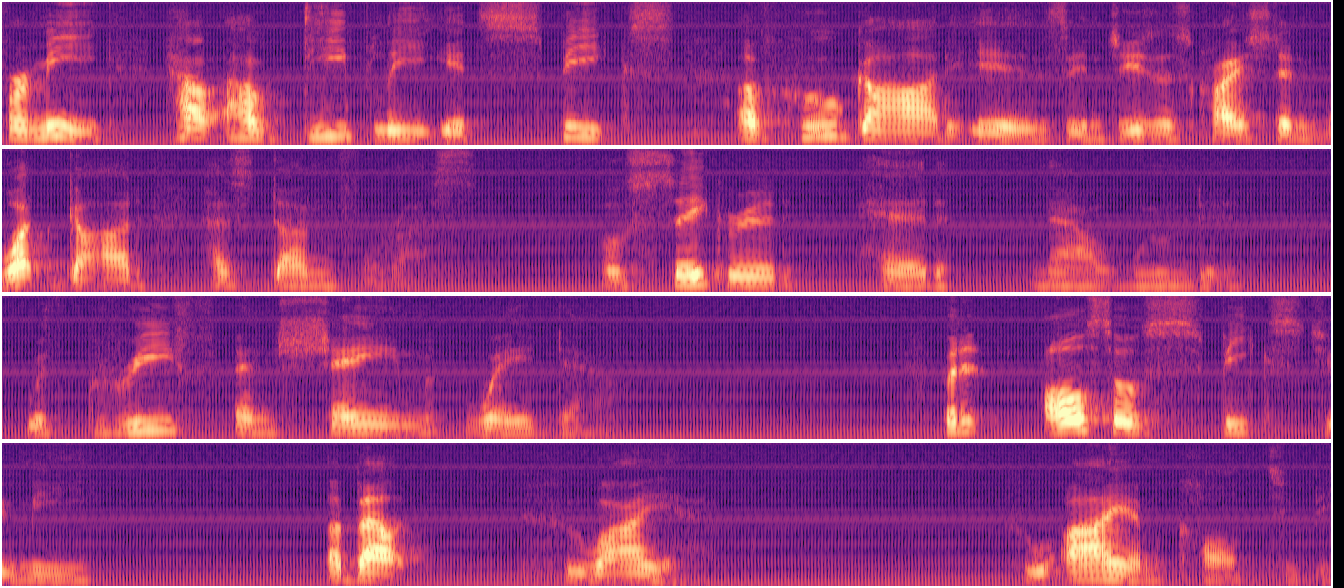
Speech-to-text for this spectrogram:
for me, how, how deeply it speaks of who God is in Jesus Christ and what God has done for us. O sacred head now wounded, with grief and shame weighed down. But it also speaks to me about who I am, who I am called to be.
